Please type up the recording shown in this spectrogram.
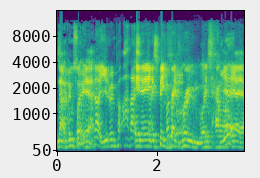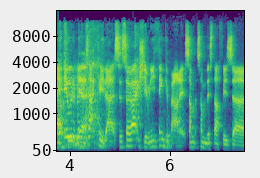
No, You'd have been also, yeah. No, you'd have been. put- ah, In, a- in a big red room where Yeah. Yeah, it, it would have been exactly that. So, so actually, when you think about it, some some of this stuff is uh,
